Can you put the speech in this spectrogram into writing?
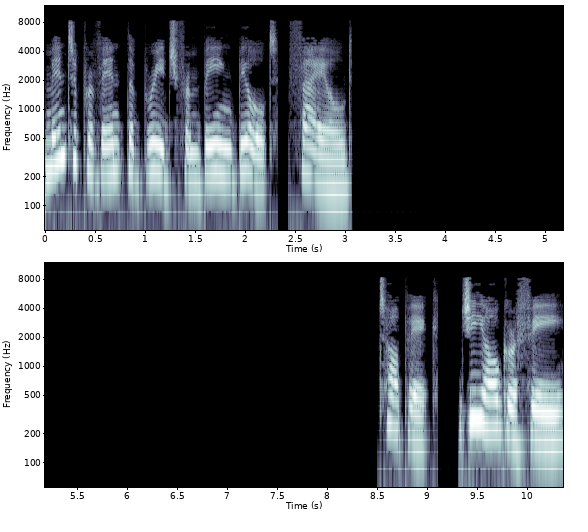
meant to prevent the bridge from being built, failed. Topic: Geography.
